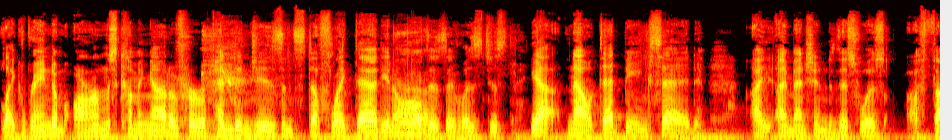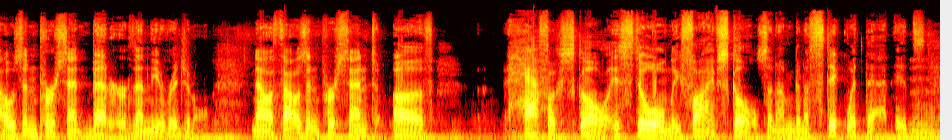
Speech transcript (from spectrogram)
like random arms coming out of her appendages and stuff like that. You know, all this. It was just yeah. Now that being said. I, I mentioned this was a thousand percent better than the original. Now, a thousand percent of half a skull is still only five skulls, and I'm going to stick with that. It's mm.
